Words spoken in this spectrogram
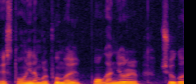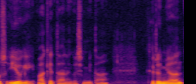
그래서 돈이나 물품을 보관료를 주고서 이웃에게 맡겼다는 것입니다. 그러면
